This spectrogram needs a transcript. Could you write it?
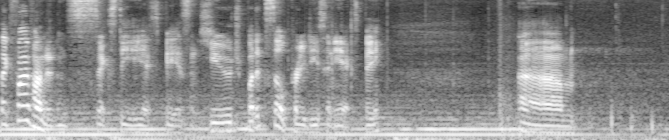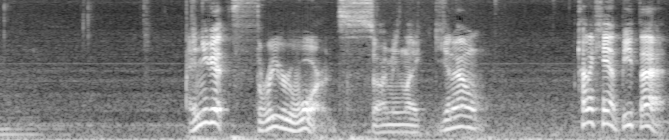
Like, 560 EXP isn't huge, but it's still pretty decent EXP. Um, and you get three rewards. So, I mean, like, you know, kind of can't beat that.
